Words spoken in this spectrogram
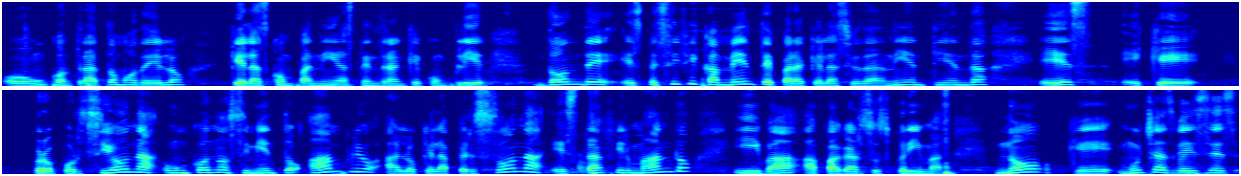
o un contrato modelo que las compañías tendrán que cumplir, donde específicamente para que la ciudadanía entienda es que proporciona un conocimiento amplio a lo que la persona está firmando y va a pagar sus primas. No que muchas veces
